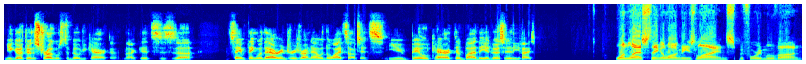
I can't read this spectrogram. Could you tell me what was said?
you go through the struggles to build your character. Like it's, it's uh, same thing with our injuries right now with the White Sox. It's you build character by the adversity that you face. One last thing along these lines before we move on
